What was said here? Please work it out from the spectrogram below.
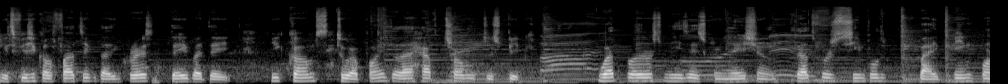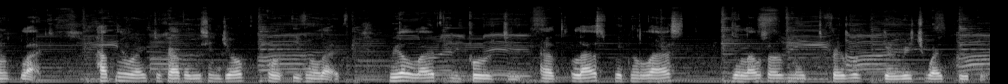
with physical fatigue that increases day by day. It comes to a point that I have trouble to speak. What bothers me is discrimination, that for simply by being born black. Have no right to have a decent job or even life. We are live in poverty. At last but not last, the laws are made to favor the rich white people.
